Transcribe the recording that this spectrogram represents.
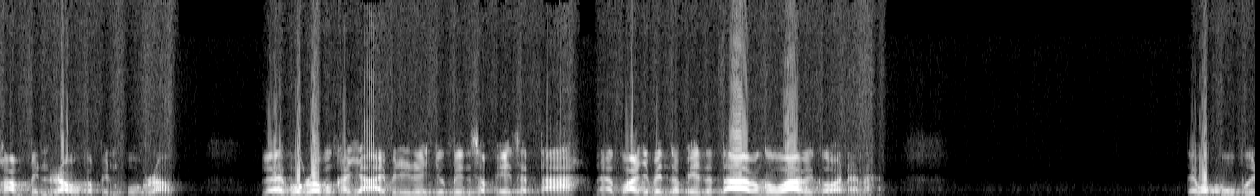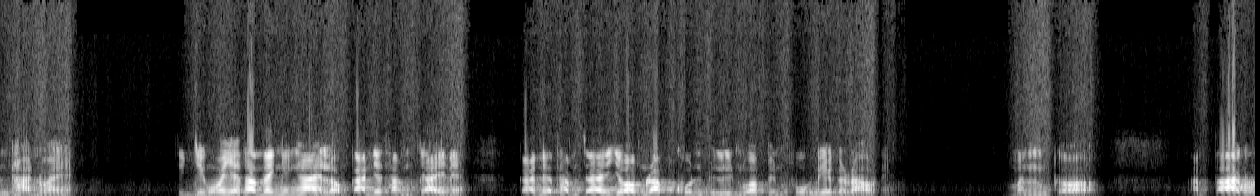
ความเป็นเราก็เป็นพวกเรา แล้วพวกเรามันขยายไปเรื่อยๆจนเป็นสเพสตานะกว่าจะเป็นสเพสตามันก็ว่าไว้ก่อนนะนะแต่ว่าปูพื้นฐานไว้ จริงๆมันไม่จะทำได้ง่าย ๆ หรอกการจะทำใจเนี่ย การจะทำใจยอมรับคนอื่นว่าเป็นพวกเดียวกับเราเนี่ย มันก็อัตราของ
